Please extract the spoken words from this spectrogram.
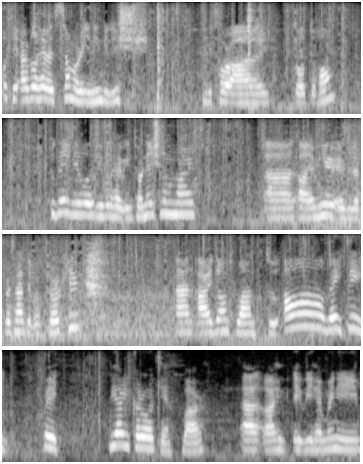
Okay, I will have a summary in English before I go to home. Today we will we will have international night, and I am here as a representative of Turkey. And I don't want to. Ah, wait, wait, wait. We are in karaoke bar, and I we have many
